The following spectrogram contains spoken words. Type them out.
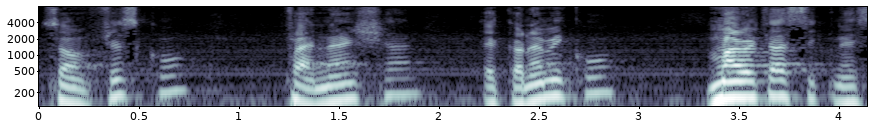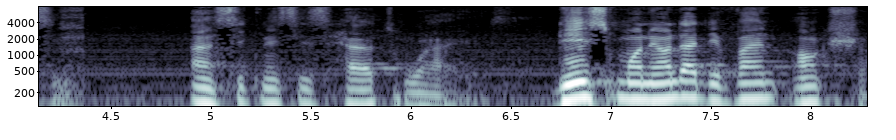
some physical, financial, economical, marital sicknesses, and sicknesses health wise. This morning, under divine unction,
